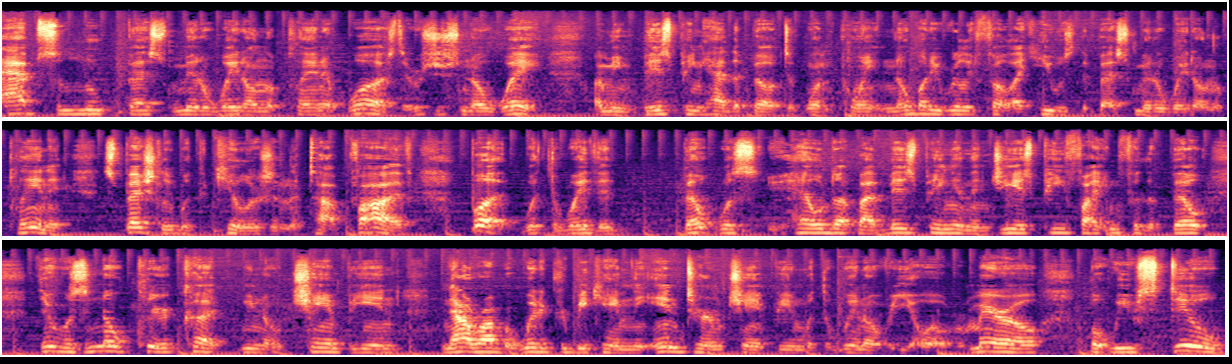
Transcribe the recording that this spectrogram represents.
absolute best middleweight on the planet was. There was just no way. I mean, Bisping had the belt at one point, and nobody really felt like he was the best middleweight on the planet, especially with the killers in the top five. But with the way that belt was held up by Bisping and then GSP fighting for the belt. There was no clear cut, you know, champion. Now Robert Whittaker became the interim champion with the win over Yoel Romero, but we still,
